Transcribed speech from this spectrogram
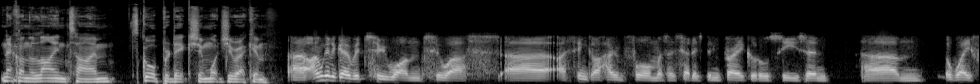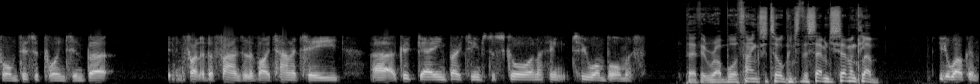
Neck on the line time. Score prediction, what do you reckon? Uh, I'm going to go with 2 1 to us. Uh, I think our home form, as I said, has been very good all season. Um, away form, disappointing, but in front of the fans at the Vitality, uh, a good game, both teams to score, and I think 2 1 Bournemouth. Perfect, Rob. Well, thanks for talking to the 77 Club. You're welcome.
